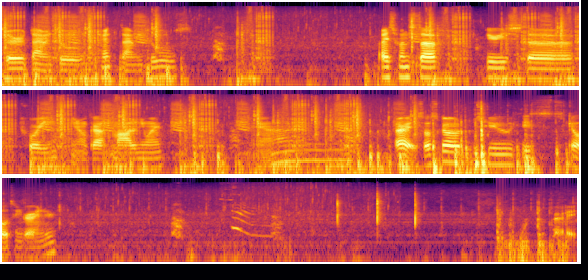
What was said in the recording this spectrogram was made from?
Third diamond tools, enhanced diamond tools. Icewind stuff. Eerie stuff before you, you know, got mod anyway. Alright, so let's go to the skeleton grinder. Alright.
